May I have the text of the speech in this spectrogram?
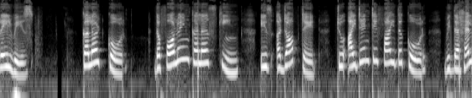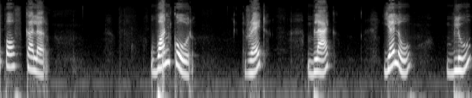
railways. Colored core. The following color scheme is adopted to identify the core with the help of color. 1 core red, black, yellow, blue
